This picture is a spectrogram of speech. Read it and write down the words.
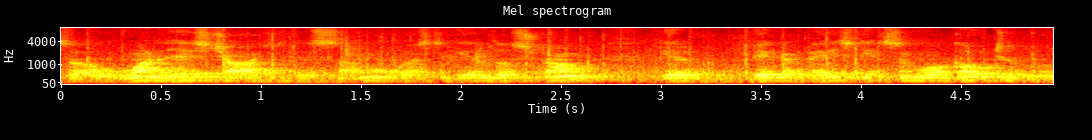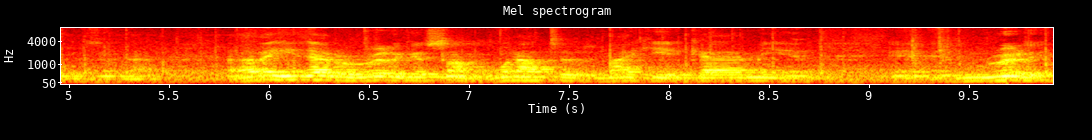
So one of his charges this summer was to get a little stronger, get a bigger base, get some more go-to moves in there. And I think he's had a really good summer. Went out to the Nike Academy and, and and really,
